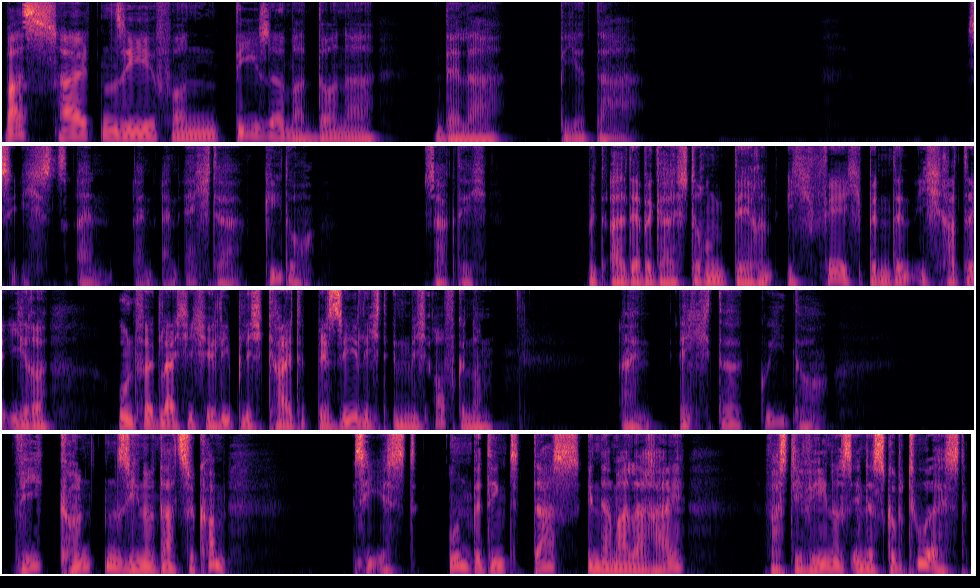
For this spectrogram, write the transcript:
was halten Sie von dieser Madonna della Pietà? Sie ist ein, ein, ein echter Guido, sagte ich, mit all der Begeisterung, deren ich fähig bin, denn ich hatte ihre unvergleichliche Lieblichkeit beseligt in mich aufgenommen. Ein echter Guido. Wie konnten Sie nur dazu kommen? Sie ist unbedingt das in der Malerei, was die Venus in der Skulptur ist.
